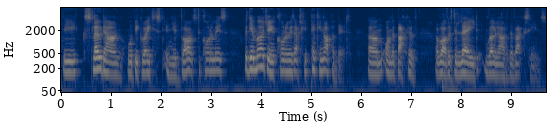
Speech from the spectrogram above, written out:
the slowdown will be greatest in the advanced economies, with the emerging economies actually picking up a bit um, on the back of a rather delayed rollout of the vaccines.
